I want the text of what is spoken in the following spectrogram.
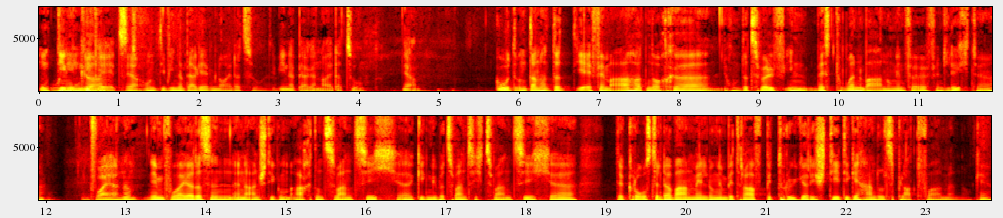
und die Unica jetzt. Ja, und die Wienerberger eben neu dazu. Die Wienerberger neu dazu. Ja, Gut, und dann hat der, die FMA hat noch äh, 112 Investorenwarnungen veröffentlicht. Ja. Im Vorjahr, ne? Im Vorjahr, das ist ein, ein Anstieg um 28 äh, gegenüber 2020. Äh, der Großteil der Warnmeldungen betraf betrügerisch tätige Handelsplattformen, okay,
